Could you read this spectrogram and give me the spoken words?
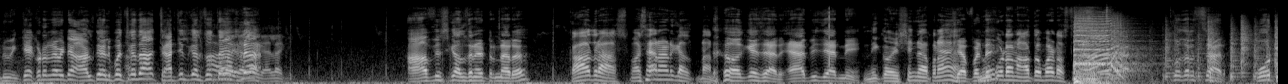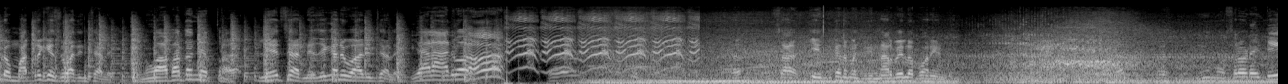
నువ్వు ఇంకెక్కడ ఉన్నావు వాళ్ళతో వెళ్ళిపోవచ్చు కదా ఛార్జీలు కలిసి వస్తాయి? ఆఫీస్కి వెళ్తున్నట్టున్నారు. కాదురా శ్మశానానికి వెళ్తున్నాను. ఓకే సార్ హ్యాపీ జర్నీ. నీకు విషయం చెప్పనా? చెప్పండి. నువ్వు కూడా నాతో పాటు వస్తా కుదరదు సార్ కోర్టులో మర్డర్ కేసు వాదించాలి. నువ్వు అబద్ధం చెప్తున్నావు. లేదు సార్ నిజంగానే వాదించాలి. ఇలా ఆదివారం సార్ ఎందుకన్నా మంచిది? నలభైలో పోనీయండి. నువ్వు ముసలోడేంటి?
